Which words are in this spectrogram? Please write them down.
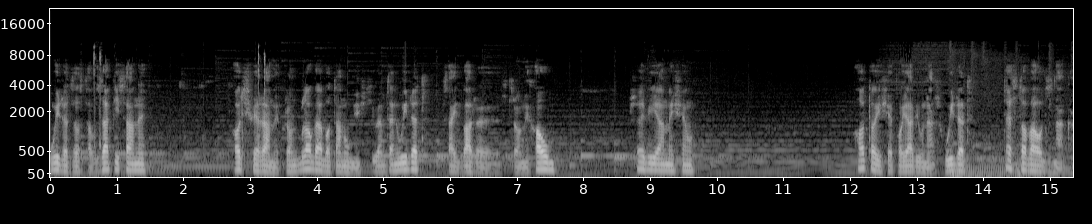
Widget został zapisany. Odświeżamy front bloga, bo tam umieściłem ten widget w sidebarze strony Home. Przewijamy się. Oto i się pojawił nasz widget testowa odznaka.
